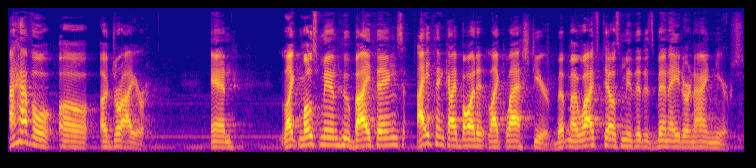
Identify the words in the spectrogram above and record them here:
I have a, a, a dryer, and like most men who buy things, I think I bought it like last year, but my wife tells me that it's been eight or nine years.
